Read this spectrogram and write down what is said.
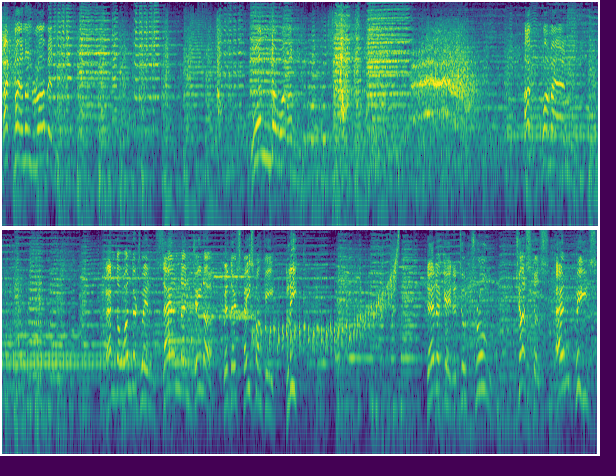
Batman and Robin. Wonder Woman. Aquaman. And the Wonder Twins, Zan and Jaina, with their space monkey, Gleek. Dedicated to truth, justice, and peace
